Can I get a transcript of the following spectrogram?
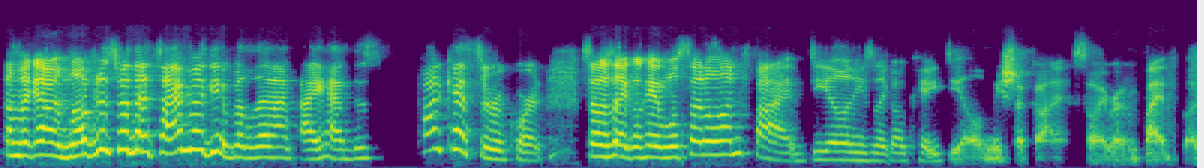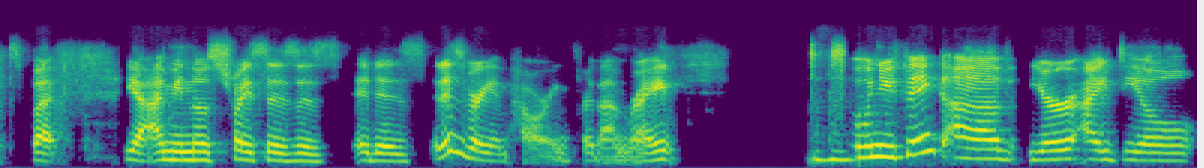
I'm like, I would love to spend that time with you, but then I, I, had this podcast to record. So I was like, okay, we'll settle on five, deal. And he's like, okay, deal. And we shook on it. So I wrote him five books. But yeah, I mean, those choices is it is it is very empowering for them, right? Mm-hmm. So when you think of your ideal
